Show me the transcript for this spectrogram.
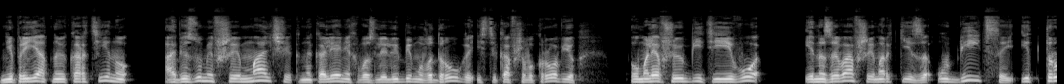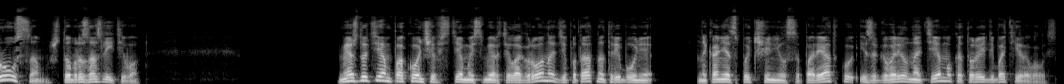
неприятную картину, обезумевший мальчик на коленях возле любимого друга, истекавшего кровью, умолявший убить и его, и называвший маркиза убийцей и трусом, чтобы разозлить его. Между тем, покончив с темой смерти Лагрона, депутат на трибуне наконец подчинился порядку и заговорил на тему, которая дебатировалась.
